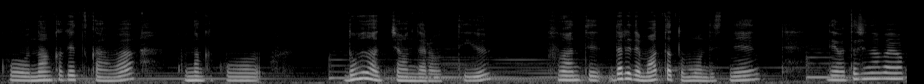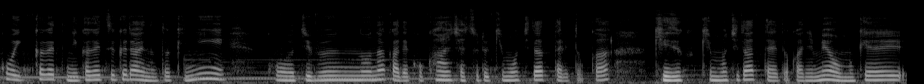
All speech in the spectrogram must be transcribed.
こう何ヶ月間はこうなんかこうどうなっちゃうんだろうっていう不安って誰でもあったと思うんですね。で私の場合はこう1ヶ月2ヶ月ぐらいの時にこう自分の中でこう感謝する気持ちだったりとか気づく気持ちだったりとかに目を向け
